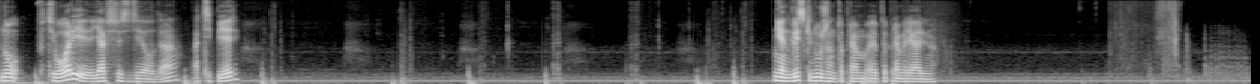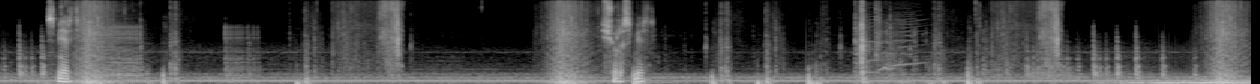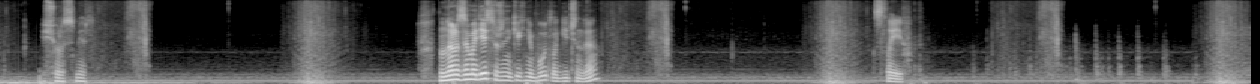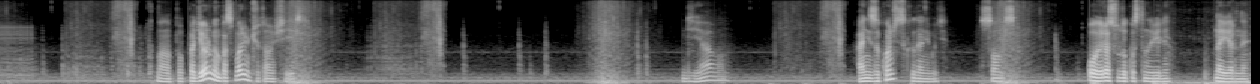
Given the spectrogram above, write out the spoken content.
Ну, в теории я все сделал, да? А теперь... Не, английский нужен, это прям, это прям реально. Смерть. Еще раз смерть. Еще раз смерть. Ну, наверное, взаимодействия уже никаких не будет, логично, да? Слейв. Ладно, подергаем, посмотрим, что там вообще есть. Дьявол. Они закончатся когда-нибудь? Солнце. Ой, рассудок восстановили. Наверное.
